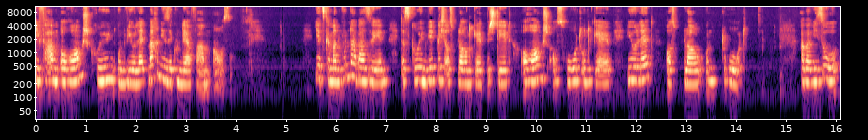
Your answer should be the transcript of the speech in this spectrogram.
Die Farben Orange, Grün und Violett machen die Sekundärfarben aus. Jetzt kann man wunderbar sehen, dass Grün wirklich aus Blau und Gelb besteht, Orange aus Rot und Gelb, Violett aus Blau und Rot. Aber wieso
